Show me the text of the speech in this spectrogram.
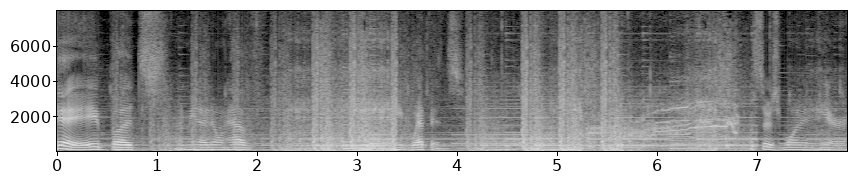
Okay, but I mean, I don't have any weapons. Unless there's one in here.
